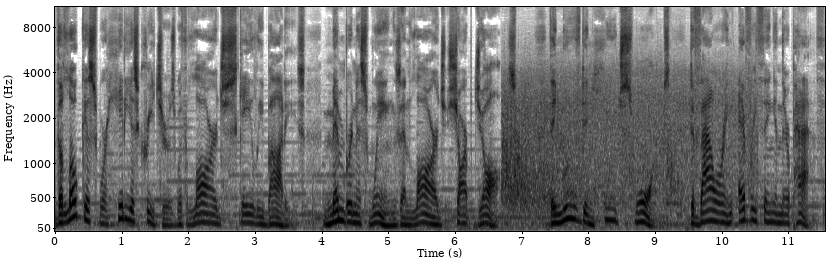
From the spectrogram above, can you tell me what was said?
The locusts were hideous creatures with large, scaly bodies, membranous wings, and large, sharp jaws. They moved in huge swarms, devouring everything in their path.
